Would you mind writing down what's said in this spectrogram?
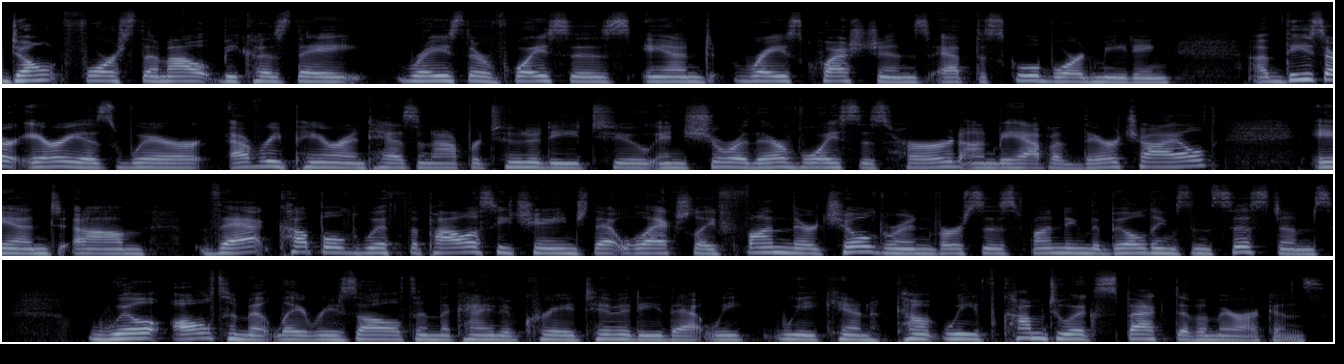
Don't force them out because they raise their voices and raise questions at the school board meeting. Uh, these are areas where every parent has an opportunity to ensure their voice is heard on behalf of their child. And um, that, coupled with the policy change that will actually fund their children versus funding the buildings and systems, will ultimately result in the kind of creativity that we, we can we've come to expect of Americans.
